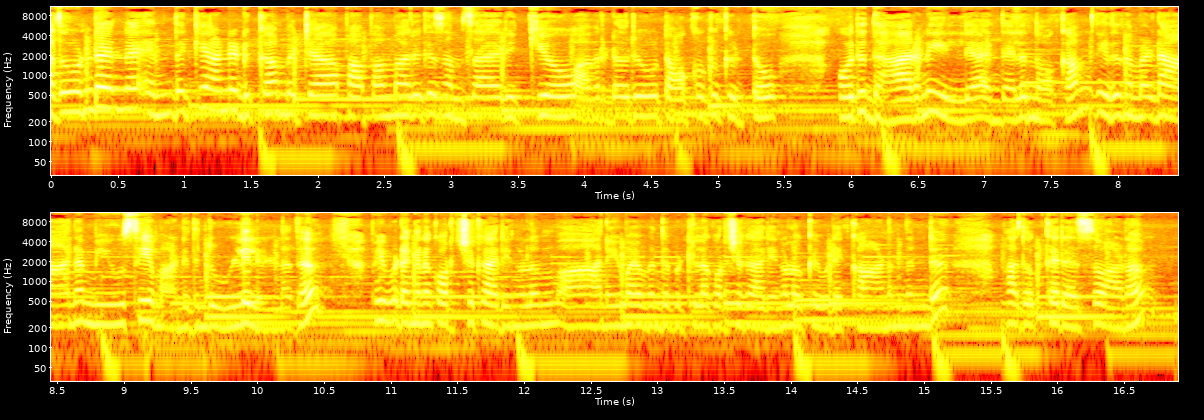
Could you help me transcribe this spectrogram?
അതുകൊണ്ട് തന്നെ എന്തൊക്കെയാണ് എടുക്കാൻ പറ്റുക? പാപ്പന്മാരൊക്കെ സംസാരിക്കുകയോ അവരുടെ ഒരു ടോക്കൊക്കെ കിട്ടുമോ ഒരു ധാരണയില്ല. എന്തായാലും നോക്കാം. ഇത് നമ്മളുടെ ആന മ്യൂസിയമാണ് ഇതിന്റെ ഉള്ളിലുള്ളത്. അപ്പോൾ ഇവിടെ ഇങ്ങനെ കുറച്ച് കാര്യങ്ങളും ആനയുമായി ബന്ധപ്പെട്ടുള്ള കുറച്ച് കാര്യങ്ങളൊക്കെ ഇവിടെ കാണുന്നുണ്ട്. അതൊക്കെ രസമാണ്.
